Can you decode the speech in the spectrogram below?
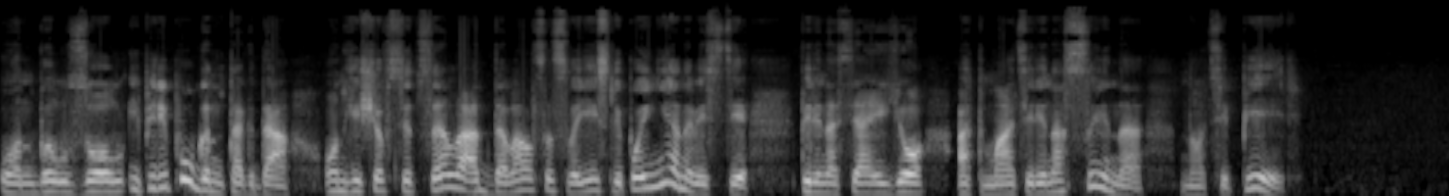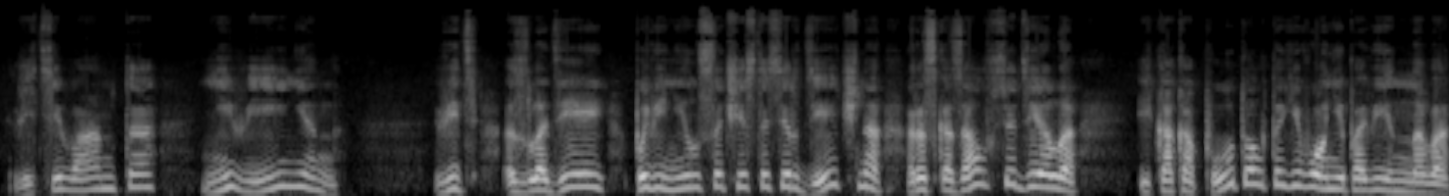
Он был зол и перепуган тогда, он еще всецело отдавался своей слепой ненависти, перенося ее от матери на сына, но теперь ведь Иван-то невинен. Ведь злодей повинился чистосердечно, рассказал все дело, и как опутал-то его неповинного,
